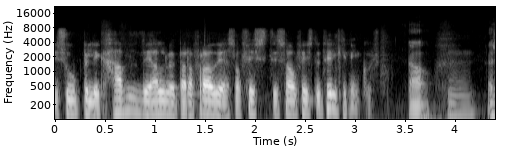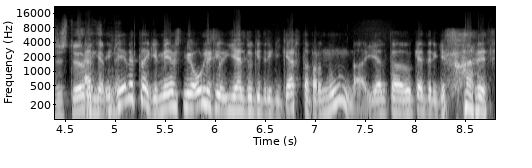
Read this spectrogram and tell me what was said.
í súpilík hafði alveg bara frá því að sá fyrsti, sá fyrstu tilkynningur. Já, Mhm. þessi En stöðurkeppni ég veit ekki, mér finnst mjög ólíklega, ég held að þú getur ekki gert það bara núna, ég held að þú getur ekki farið,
